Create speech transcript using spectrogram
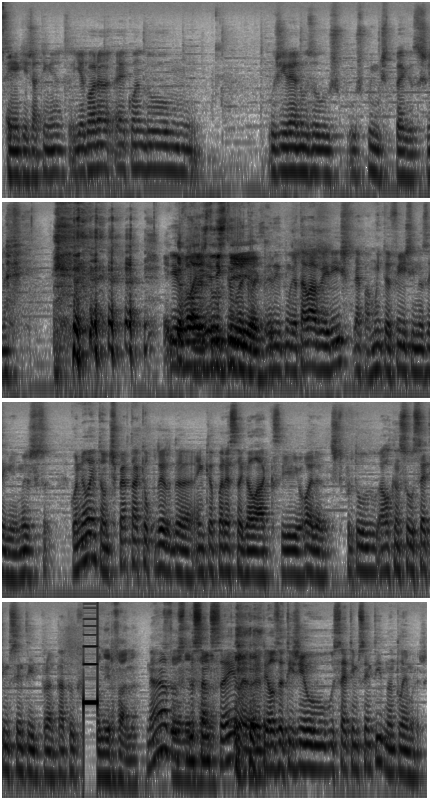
Sim, aqui já tinha. E agora é quando hum, o Jiren usa os, os punhos de Pegasus, né? E Cavaleiros do digo-te uma coisa, eu digo- eu estava a ver isto, é pá, muito fixe e não sei o quê, mas quando ele então desperta aquele poder da, em que aparece a galáxia e olha, despertou, alcançou o sétimo sentido, pronto, está tudo f... Nirvana. Não, do, do. Sansei, eles atingem o, o sétimo sentido, não te lembras?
